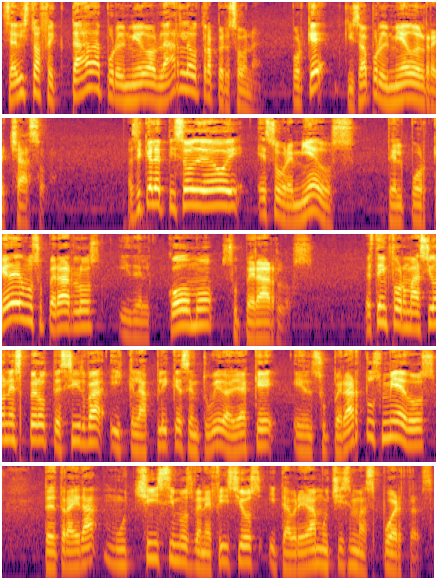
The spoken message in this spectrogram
se ha visto afectada por el miedo a hablarle a otra persona. ¿Por qué? Quizá por el miedo al rechazo. Así que el episodio de hoy es sobre miedos, del por qué debemos superarlos y del cómo superarlos. Esta información espero te sirva y que la apliques en tu vida, ya que el superar tus miedos te traerá muchísimos beneficios y te abrirá muchísimas puertas.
